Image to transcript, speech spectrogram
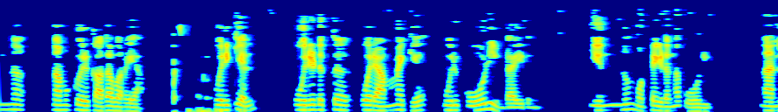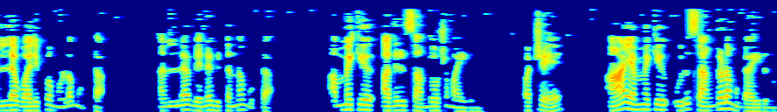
ഇന്ന് നമുക്കൊരു കഥ പറയാം. ഒരിക്കൽ ഒരിടത്ത് ഒരമ്മയ്ക്ക് ഒരു കോഴി ഉണ്ടായിരുന്നു. എന്നും മുട്ടയിടുന്ന കോഴി. നല്ല വലിപ്പമുള്ള മുട്ട. നല്ല വില കിട്ടുന്ന മുട്ട. അമ്മയ്ക്ക് അതിൽ സന്തോഷമായിരുന്നു. പക്ഷേ ആ അമ്മയ്ക്ക് ഒരു സങ്കടമുണ്ടായിരുന്നു.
